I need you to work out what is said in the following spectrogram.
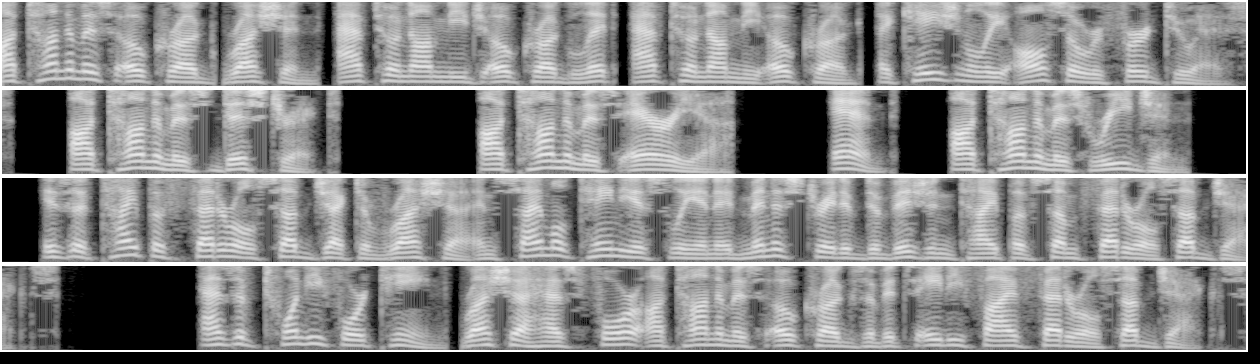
Autonomous Okrug Russian, Avtonomnij Okrug lit, Avtonomny Okrug, occasionally also referred to as «autonomous district», «autonomous area» and «autonomous region», is a type of federal subject of Russia and simultaneously an administrative division type of some federal subjects. As of 2014, Russia has four autonomous okrugs of its 85 federal subjects.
